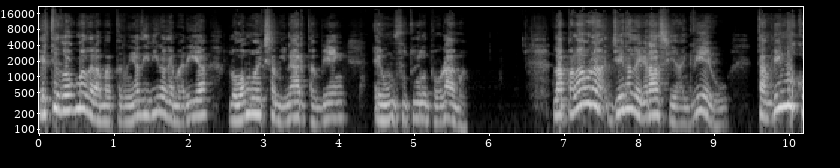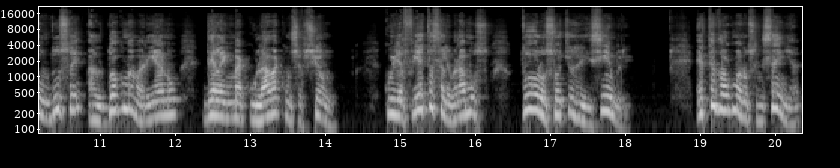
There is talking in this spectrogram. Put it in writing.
Este dogma de la maternidad divina de María lo vamos a examinar también en un futuro programa. La palabra llena de gracia en griego también nos conduce al dogma mariano de la Inmaculada Concepción, cuya fiesta celebramos todos los 8 de diciembre. Este dogma nos enseña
